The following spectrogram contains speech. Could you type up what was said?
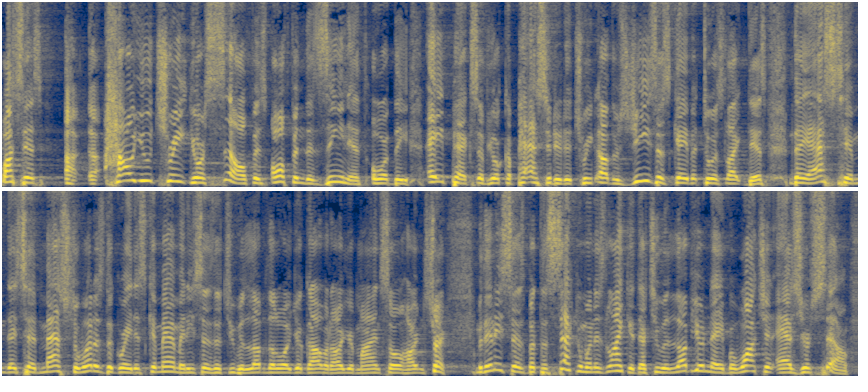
Watch this. Uh, uh, how you treat yourself is often the zenith or the apex of your capacity to treat others. Jesus gave it to us like this. They asked him, they said, Master, what is the greatest commandment? He says that you would love the Lord your God with all your mind, soul, heart, and strength. But then he says, but the second one is like it, that you would love your neighbor, watch it as yourself.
